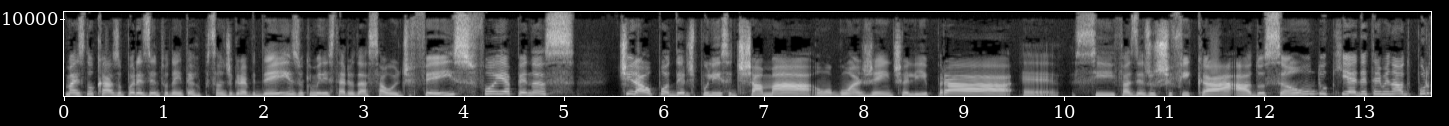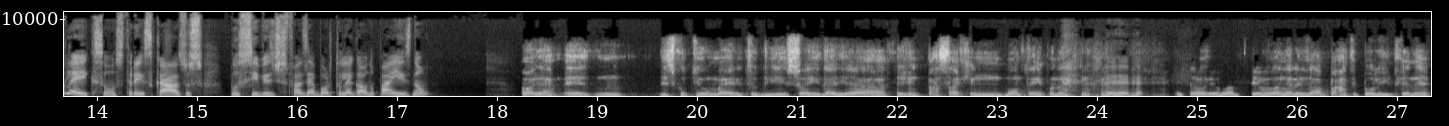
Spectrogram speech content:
Mas no caso, por exemplo, da interrupção de gravidez, o que o Ministério da Saúde fez foi apenas tirar o poder de polícia, de chamar algum agente ali para é, se fazer justificar a adoção do que é determinado por lei, que são os três casos possíveis de fazer aborto legal no país, não? Olha, é, discutir o mérito disso aí daria a gente passar aqui um bom tempo, né? então eu vou, eu vou analisar a parte política, né?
